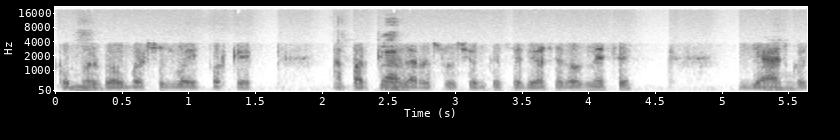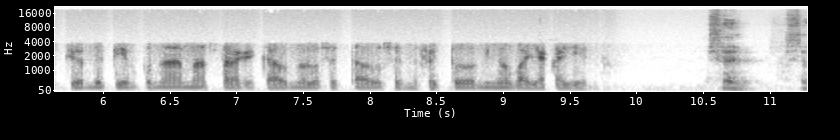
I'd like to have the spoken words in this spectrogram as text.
como el Roe versus Wade, porque a partir de la resolución que se dio hace dos meses, ya es cuestión de tiempo nada más para que cada uno de los estados en efecto dominó vaya cayendo. Sí, sí.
